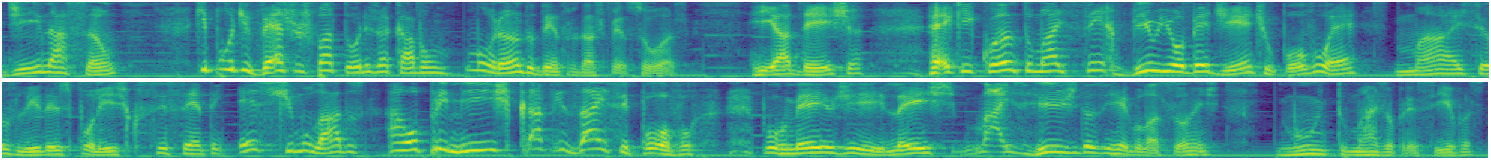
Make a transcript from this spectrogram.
de inação que por diversos fatores acabam morando dentro das pessoas. E a deixa é que quanto mais servil e obediente o povo é, mais seus líderes políticos se sentem estimulados a oprimir e escravizar esse povo por meio de leis mais rígidas e regulações muito mais opressivas.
